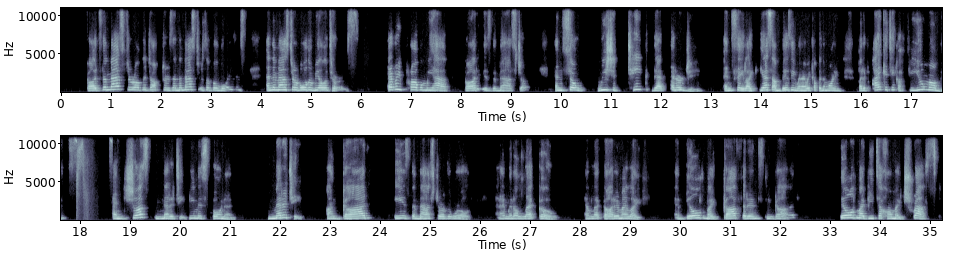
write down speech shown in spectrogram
God's the master of the doctors and the masters of the lawyers and the master of all the realtors. Every problem we have, God is the master. And so we should take that energy and say, like, yes, I'm busy when I wake up in the morning, but if I could take a few moments and just meditate, be misbonan, meditate on God is the master of the world. And I'm going to let go and let God in my life and build my confidence in God, build my bitachon, my trust,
